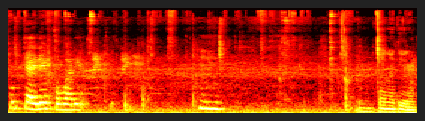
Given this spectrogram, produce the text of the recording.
ภูมิใจได้ผัวเนี่ยอืมใช่นาทีเนาะ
